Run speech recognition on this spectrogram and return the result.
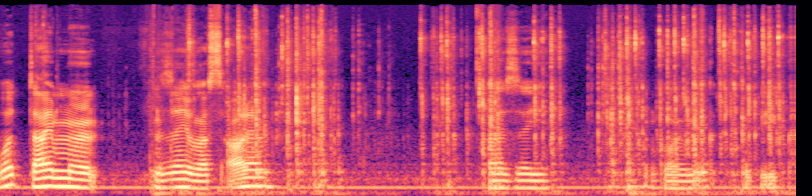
What time uh, they was are are they going to pick?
